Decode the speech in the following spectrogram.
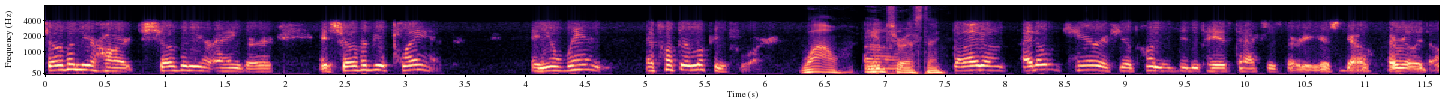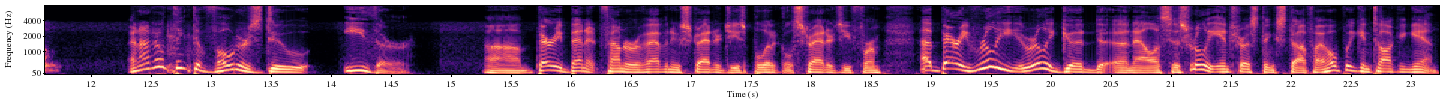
show them your heart, show them your anger, and show them your plan, and you'll win. That's what they're looking for. Wow, uh, interesting. but I don't I don't care if your opponent didn't pay his taxes 30 years ago. I really don't. And I don't think the voters do either. Uh, Barry Bennett, founder of Avenue Strategies, political strategy firm. Uh, Barry, really, really good analysis, really interesting stuff. I hope we can talk again.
